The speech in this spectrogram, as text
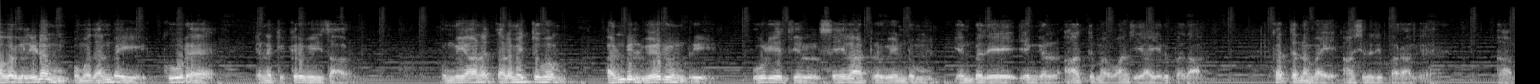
அவர்களிடம் உமது அன்பை கூற எனக்கு கிருவை தாரும் உண்மையான தலைமைத்துவம் அன்பில் வேரூன்றி ஊழியத்தில் செயலாற்ற வேண்டும் என்பதே எங்கள் ஆத்தும வாஞ்சியாயிருப்பதால் கத்த நம்மை ஆசீர்வதிப்பாராக. ஆமே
